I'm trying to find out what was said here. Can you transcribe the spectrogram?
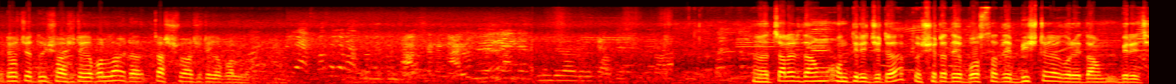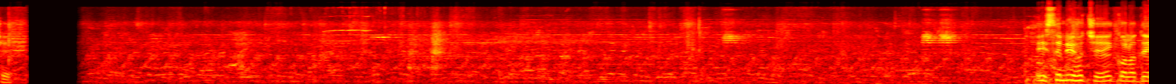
এটা হচ্ছে দুইশো আশি টাকা পাল্লা, এটা চারশো আশি টাকা পাল্লা। চালের দাম উনত্রিশ যেটা, তো সেটাতে বস্তাতে বিশ টাকা করে দাম বেড়েছে। এই স্থানটি হচ্ছে কলাতে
